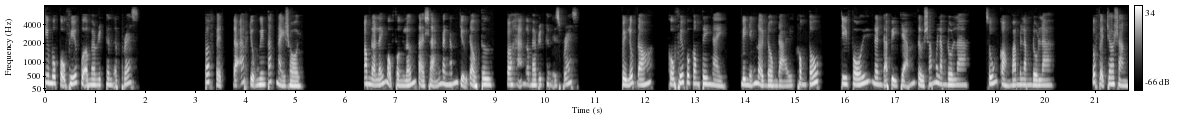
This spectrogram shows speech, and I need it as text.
khi mua cổ phiếu của American Express, Buffett đã áp dụng nguyên tắc này rồi. Ông đã lấy một phần lớn tài sản đang nắm giữ đầu tư vào hãng American Express. Vì lúc đó, cổ phiếu của công ty này bị những lời đồn đại không tốt chi phối nên đã bị giảm từ 65 đô la xuống còn 35 đô la. Buffett cho rằng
